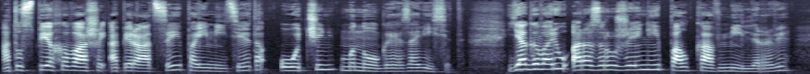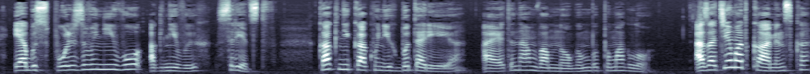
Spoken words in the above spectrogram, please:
От успеха вашей операции, поймите это, очень многое зависит. Я говорю о разоружении полка в Миллерове, и об использовании его огневых средств. Как-никак у них батарея, а это нам во многом бы помогло. А затем от Каменска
